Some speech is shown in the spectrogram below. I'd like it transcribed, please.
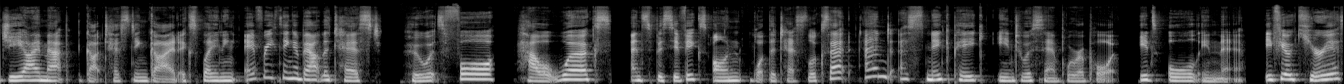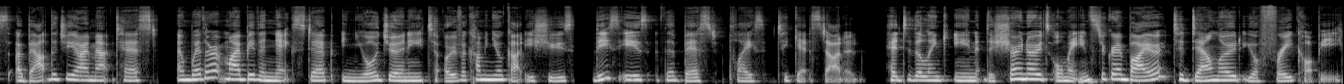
GI-MAP gut testing guide explaining everything about the test who it's for, how it works, and specifics on what the test looks at, and a sneak peek into a sample report. It's all in there. If you're curious about the GI-MAP test and whether it might be the next step in your journey to overcoming your gut issues, this is the best place to get started. Head to the link in the show notes or my Instagram bio to download your free copy.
